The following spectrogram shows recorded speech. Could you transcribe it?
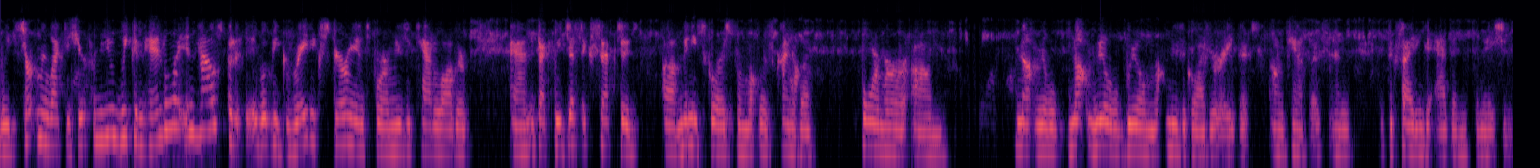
we'd certainly like to hear from you. We can handle it in-house, but it, it, would be great experience for a music cataloger. And in fact, we just accepted uh, mini scores from what was kind of a former um, not real, not real, real music library that's on campus, and it's exciting to add that information.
